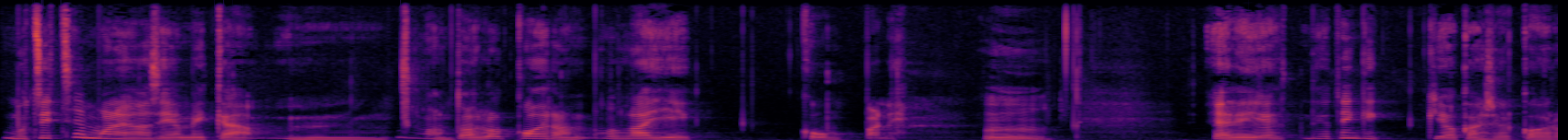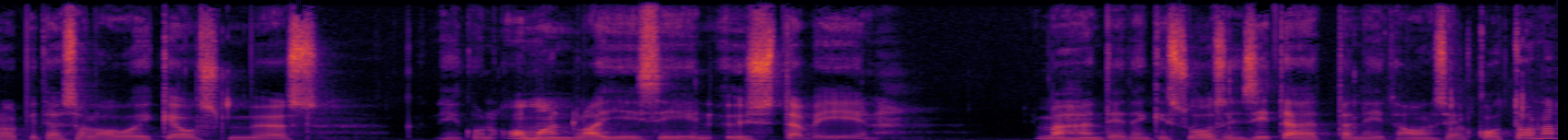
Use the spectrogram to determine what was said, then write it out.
Mutta sitten semmoinen asia, mikä mm, on tuo koiran lajikumppani. Mm. Eli jotenkin jokaisella koiralla pitäisi olla oikeus myös niin kuin oman lajisiin ystäviin. Mähän tietenkin suosin sitä, että niitä on siellä kotona.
